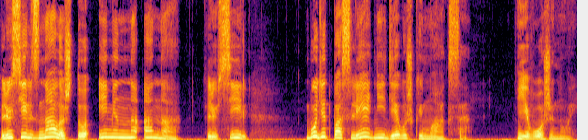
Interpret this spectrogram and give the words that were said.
Люсиль знала, что именно она, Люсиль, будет последней девушкой Макса, его женой.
